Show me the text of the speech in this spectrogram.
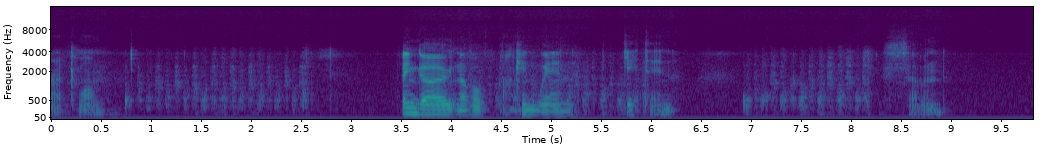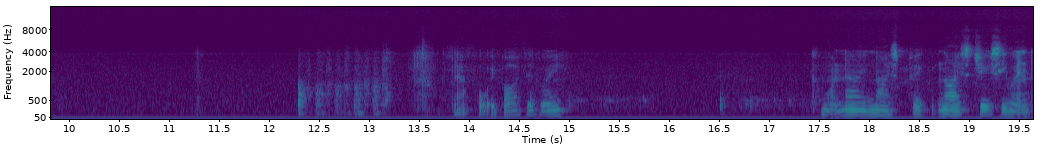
Right, come on. Bingo, another fucking win. Get in. Seven. Yeah, 45 did we? Come on now, nice big, nice juicy win.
